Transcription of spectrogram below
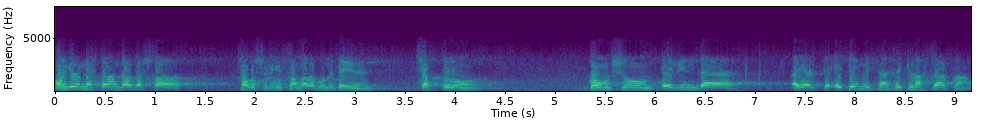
Ona görə məhstərəm qardaşlar, çalışın insanlara bunu deyin, çatdırın qonşun, evində, əgər de demirsənsə günahkarsan,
